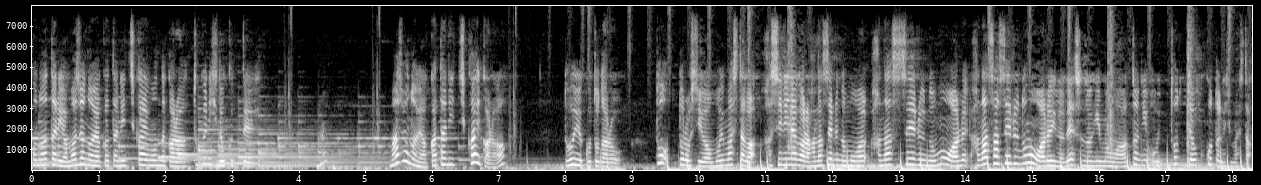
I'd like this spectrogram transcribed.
この辺りは魔女の館に近いもんだから特にひどくって。ん？魔女の館に近いから？どういうことだろう？とドロシーは思いましたが走りながら話せるのも話せるのも悪い話させるのも悪いのでその疑問は後に取っておくことにしました。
